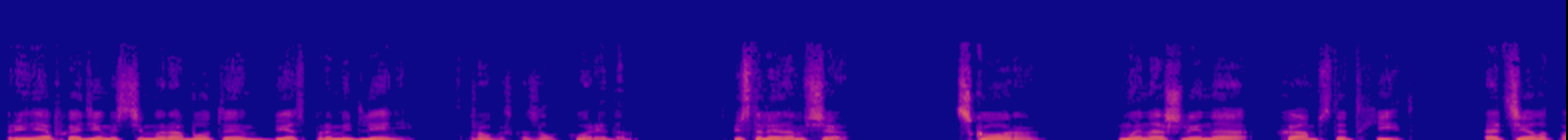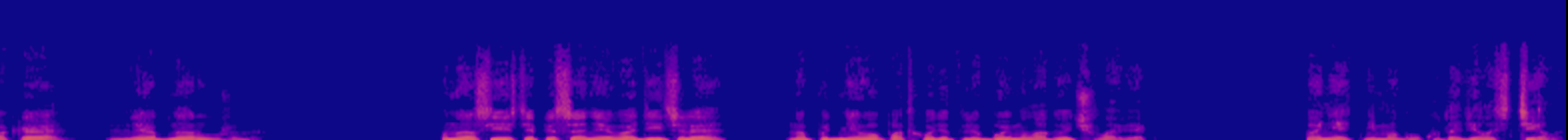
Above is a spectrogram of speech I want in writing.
при необходимости мы работаем без промедлений, строго сказал Коридан. С пистолетом все. Скорую мы нашли на Хамстед-Хит, а тело пока не обнаружено. У нас есть описание водителя, но под него подходит любой молодой человек. Понять не могу, куда делось тело.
